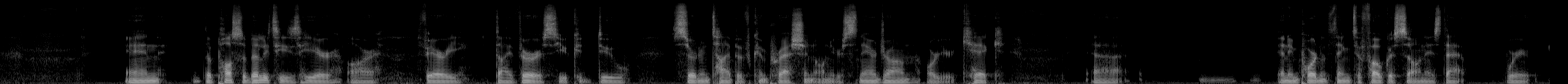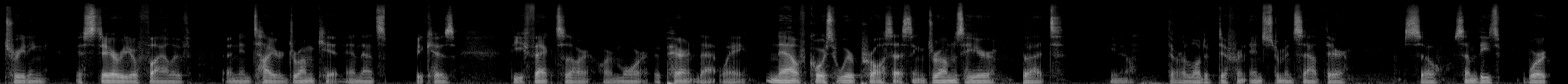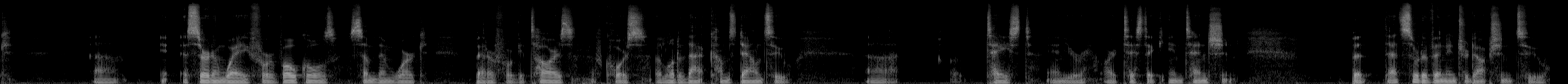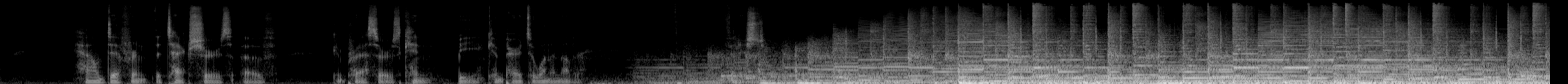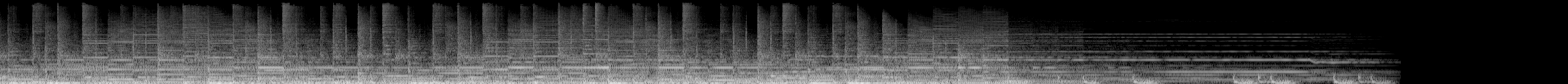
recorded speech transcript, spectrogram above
And the possibilities here are very diverse. You could do certain type of compression on your snare drum or your kick. Uh, an important thing to focus on is that we're treating a stereo file of an entire drum kit, and that's because the effects are, are more apparent that way. Now, of course, we're processing drums here, but you know, there are a lot of different instruments out there. So some of these work uh, a certain way for vocals, some of them work better for guitars. Of course, a lot of that comes down to uh, taste and your artistic intention. But that's sort of an introduction to how different the textures of compressors can be compared to one another. Finished.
